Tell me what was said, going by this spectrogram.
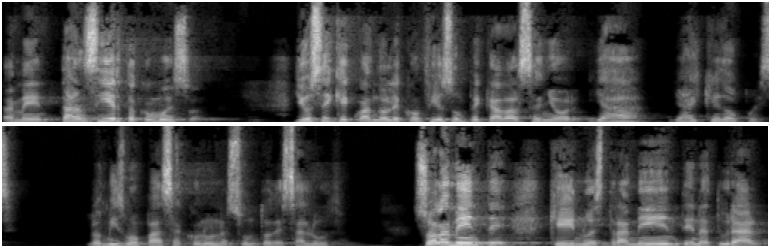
Amén. Tan cierto como eso. Yo sé que cuando le confieso un pecado al Señor, ya, ya ahí quedó pues. Lo mismo pasa con un asunto de salud. Solamente que en nuestra mente natural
